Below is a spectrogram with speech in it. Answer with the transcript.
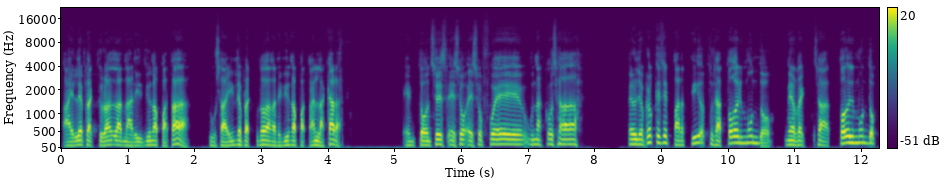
a él le fracturan la nariz de una patada. Usain le fractura la nariz de una patada en la cara. Entonces, eso, eso fue una cosa. Pero yo creo que ese partido, o sea, todo el mundo, me, o sea, todo el mundo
